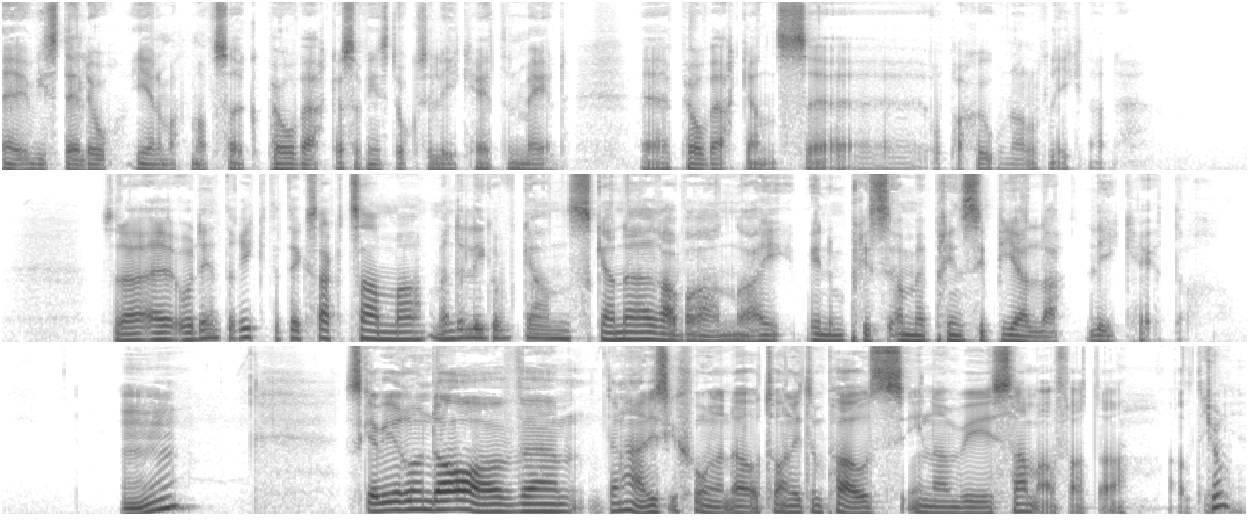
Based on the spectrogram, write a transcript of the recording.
eh, viss del då genom att man försöker påverka så finns det också likheten med eh, påverkansoperationer eh, och liknande. Så där är, och det är inte riktigt exakt samma, men det ligger ganska nära varandra i, i de, pris- med principiella likheter. Mm. Ska vi runda av eh, den här diskussionen då och ta en liten paus innan vi sammanfattar allting? Ja.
